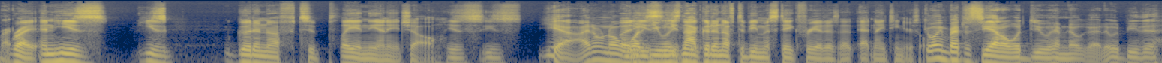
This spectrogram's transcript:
Right. Right, and he's he's good enough to play in the NHL. He's he's Yeah, I don't know but what he's, he would. he's not good enough to be mistake free at, at at 19 years old. going back to Seattle would do him no good. It would be the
